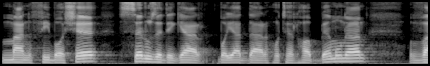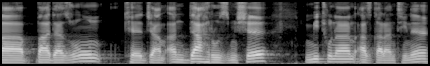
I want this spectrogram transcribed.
منفی باشه سه روز دیگر باید در هتل ها بمونن و بعد از اون که جمعا ده روز میشه می‌تونن از قرنطینه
